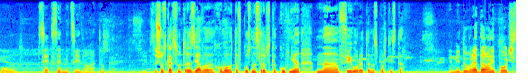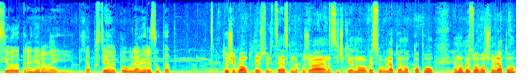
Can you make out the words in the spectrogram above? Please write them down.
хубаво. Всяка седмица идваме тук. Всъщност как се отразява хубавата вкусна сръбска кухня на фигурата на спортиста? Еми добре, дава ни повече сила да тренираме и така постигаме по-голями резултати. Той ще е главното действащо лице. Аз искам да пожелая на всички едно весело лято, едно топло, едно безоблачно лято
